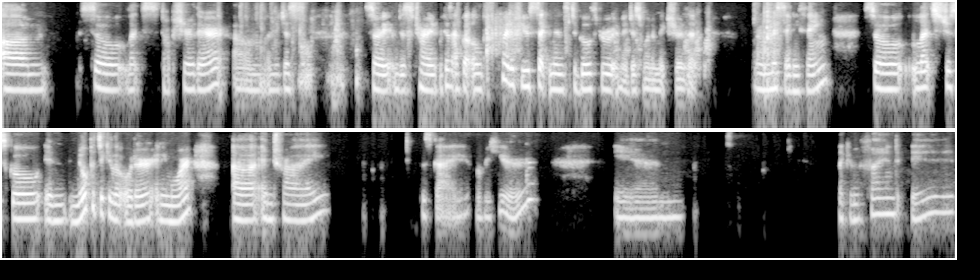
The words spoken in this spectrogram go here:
Um, so let's stop share there. Um, let me just, sorry, I'm just trying, because I've got a, quite a few segments to go through and I just want to make sure that I don't miss anything. So let's just go in no particular order anymore uh, and try this guy over here. And I can find it.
